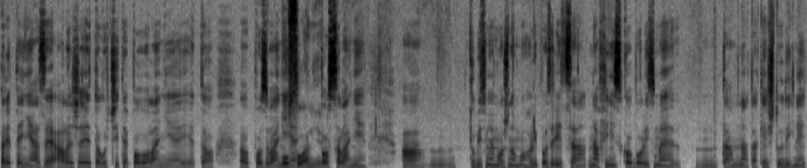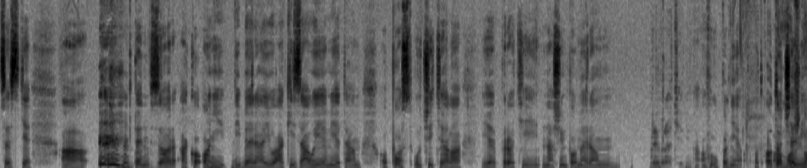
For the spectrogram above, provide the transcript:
pre peniaze, ale že je to určité povolanie, je to pozvanie, poslanie. poslanie. A tu by sme možno mohli pozrieť sa na Fínsko. Boli sme tam na takej študijnej ceste a ten vzor, ako oni vyberajú, aký záujem je tam o post učiteľa, je proti našim pomerom prevrátený. Úplne otočený. A možno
